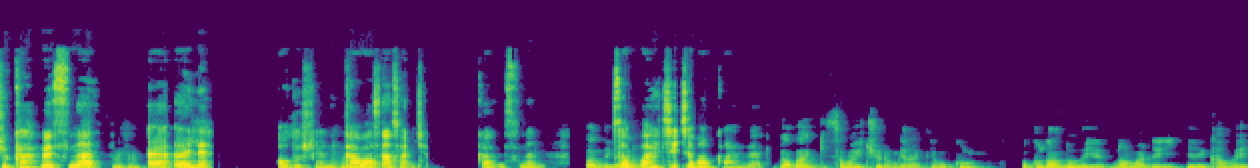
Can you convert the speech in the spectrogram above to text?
Türk kahvesini. Hı hı. Eee, öyle olur yani. Kahvaltıdan sonra içerim kahvesini. Ben de Sabah genellikle hiç içemem kahve. Ya ben sabah içiyorum genellikle okul okuldan dolayı. Normalde eee, kahve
